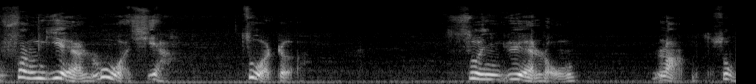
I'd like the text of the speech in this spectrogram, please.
枫叶落下，作者孙月龙，朗诵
